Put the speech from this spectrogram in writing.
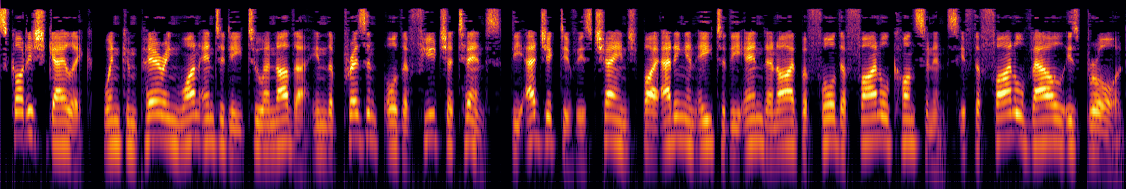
Scottish Gaelic, when comparing one entity to another in the present or the future tense, the adjective is changed by adding an e to the end and i before the final consonants if the final vowel is broad.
